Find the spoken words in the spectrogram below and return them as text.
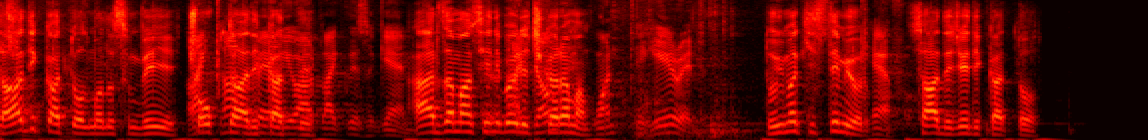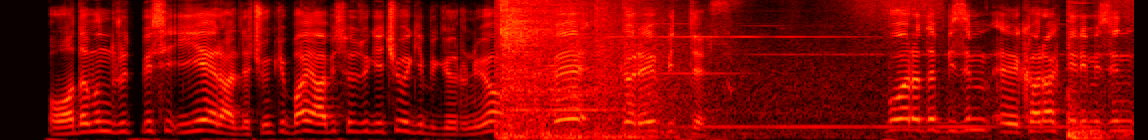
Daha dikkatli olmalısın Veyi. Çok daha dikkatli. Her zaman seni böyle çıkaramam. Duymak istemiyorum. Sadece dikkatli ol. O adamın rütbesi iyi herhalde çünkü bayağı bir sözü geçiyor gibi görünüyor ve görev bitti. Bu arada bizim e, karakterimizin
